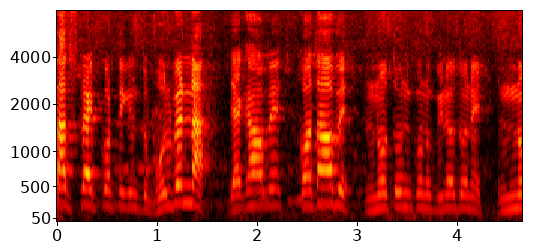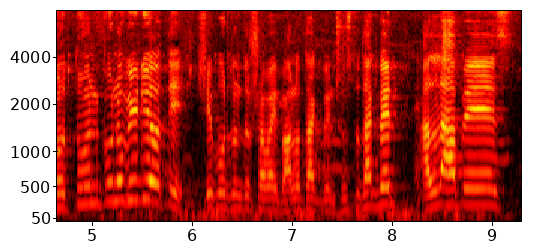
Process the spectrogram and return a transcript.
সাবস্ক্রাইব করতে কিন্তু ভুলবেন না। দেখা হবে, কথা হবে নতুন কোনো বিনোদনে, নতুন কোনো ভিডিওতে। সে পর্যন্ত সবাই ভালো থাকবেন, সুস্থ থাকবেন। আল্লাহ হাফেজ।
